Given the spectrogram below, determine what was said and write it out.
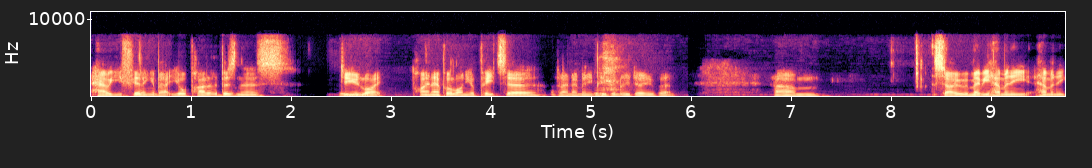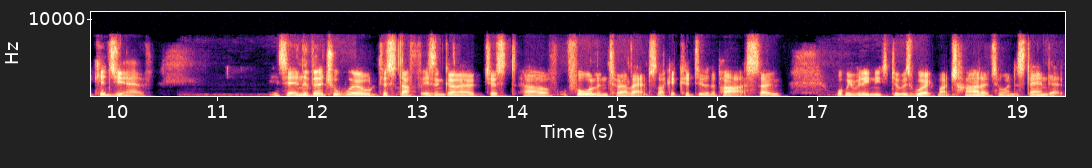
how are you feeling about your part of the business, do you mm. like pineapple on your pizza? I don't know many people who do, but um, so maybe how many how many kids you have. So in the virtual world, this stuff isn't going to just uh, fall into our laps like it could do in the past. So what we really need to do is work much harder to understand it.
